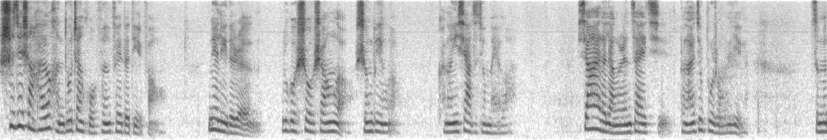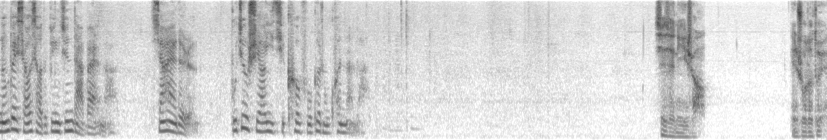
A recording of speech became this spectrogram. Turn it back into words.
世界上还有很多战火纷飞的地方，那里的人如果受伤了、生病了，可能一下子就没了。相爱的两个人在一起本来就不容易，怎么能被小小的病菌打败呢？相爱的人，不就是要一起克服各种困难吗？谢谢你，医生。您说的对，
